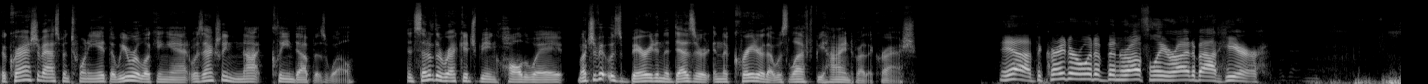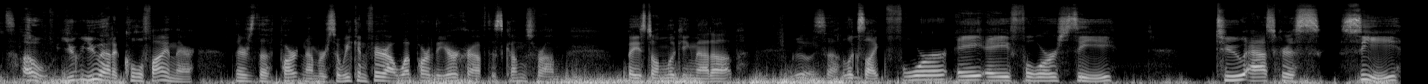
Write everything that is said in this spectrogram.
the crash of Aspen 28 that we were looking at was actually not cleaned up as well. Instead of the wreckage being hauled away, much of it was buried in the desert in the crater that was left behind by the crash. Yeah, the crater would have been roughly right about here. Oh, you, you had a cool find there. There's the part number, so we can figure out what part of the aircraft this comes from based on looking that up. Really? So it looks like 4AA4C, 2 asterisk C,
